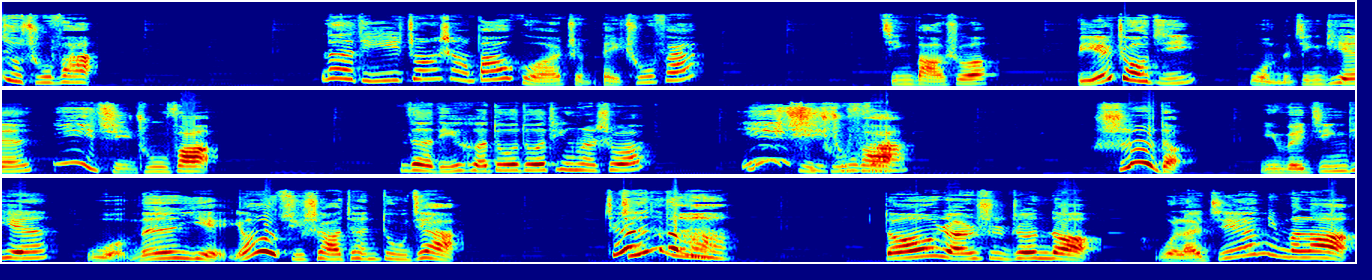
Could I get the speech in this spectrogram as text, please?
就出发。”乐迪装上包裹，准备出发。金宝说：“别着急，我们今天一起出发。”乐迪和多多听了说：“一起出发。”是的，因为今天。我们也要去沙滩度假，真的吗？当然是真的，我来接你们了。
